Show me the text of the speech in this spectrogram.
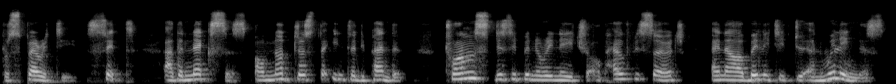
prosperity sit at the nexus of not just the interdependent, transdisciplinary nature of health research and our ability to and willingness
